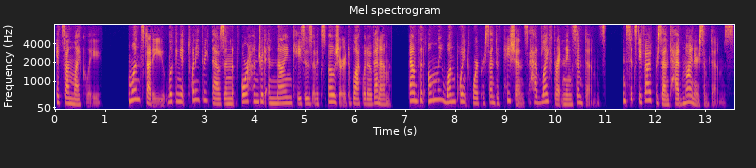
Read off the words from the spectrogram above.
it's unlikely. One study, looking at 23,409 cases of exposure to black widow venom, found that only 1.4% of patients had life threatening symptoms, and 65% had minor symptoms.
